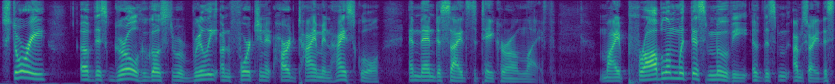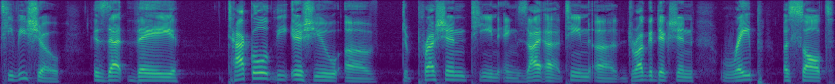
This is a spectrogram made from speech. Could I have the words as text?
story of this girl who goes through a really unfortunate hard time in high school and then decides to take her own life. My problem with this movie, of this I'm sorry, this TV show is that they tackle the issue of depression, teen anxiety, uh, teen uh, drug addiction, rape, assault,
